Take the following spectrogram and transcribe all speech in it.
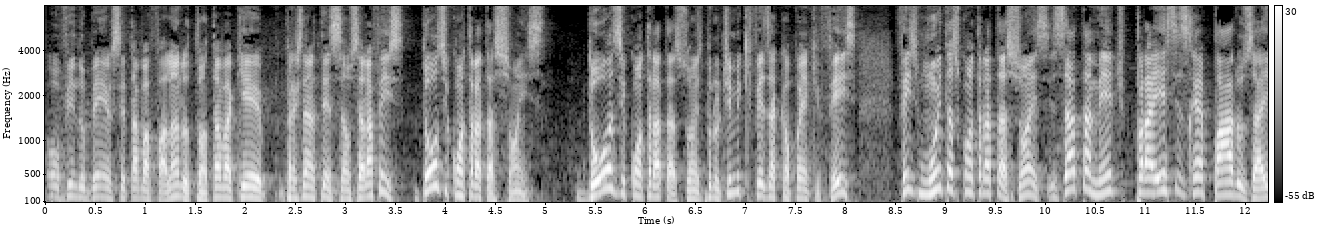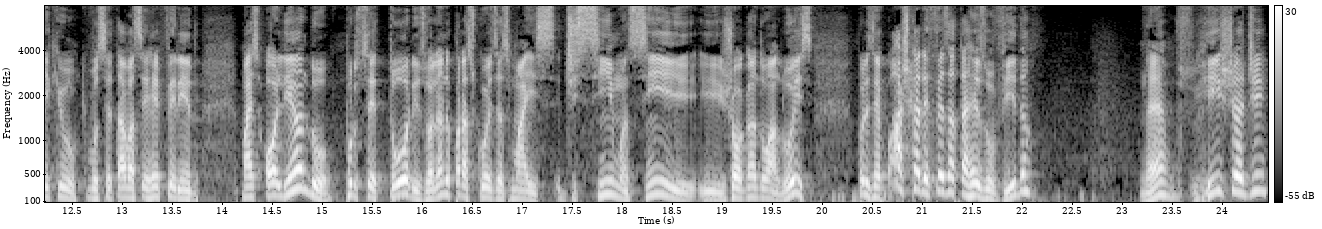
Ouvindo bem o que você estava falando, Tom, estava aqui prestando atenção. O Ceará fez 12 contratações. 12 contratações para um time que fez a campanha que fez, fez muitas contratações exatamente para esses reparos aí que, o, que você estava se referindo. Mas olhando para os setores, olhando para as coisas mais de cima, assim, e, e jogando uma luz, por exemplo, acho que a defesa está resolvida, né? Richard,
